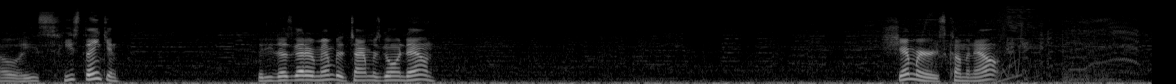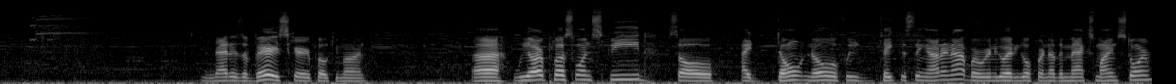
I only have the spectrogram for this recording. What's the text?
Oh, he's he's thinking. But he does got to remember the timer's going down. Shimmer is coming out. And that is a very scary Pokemon. Uh, we are plus one speed, so I don't know if we take this thing out or not, but we're going to go ahead and go for another Max Mindstorm.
